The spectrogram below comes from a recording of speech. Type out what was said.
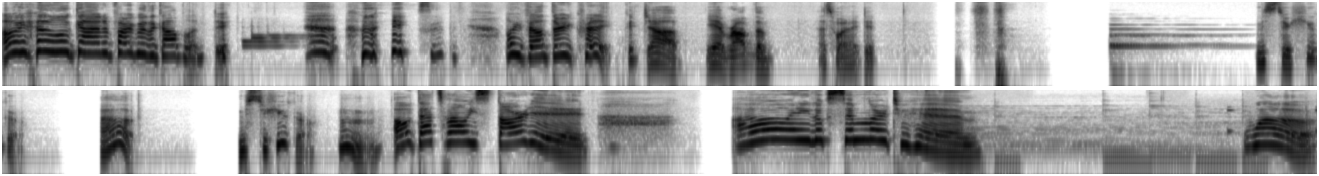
Oh, yeah, a little guy in a park with a goblin, dude. oh, you found 30 credit. Good job. Yeah, rob them. That's what I did. Mr. Hugo. Oh. Mr. Hugo. Hmm. Oh, that's how he started. Oh, and he looks similar to him. Whoa.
